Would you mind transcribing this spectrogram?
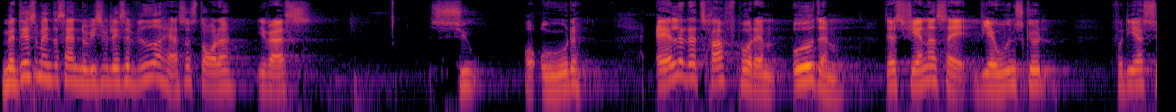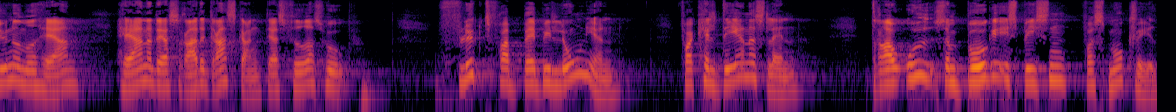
Men det, som er interessant nu, hvis vi læser videre her, så står der i vers 7 og 8. Alle, der traf på dem, åd dem. Deres fjender sagde, vi er uden skyld, for de har syndet mod Herren. Herren er deres rette græsgang, deres fædres håb. Flygt fra Babylonien, fra Kaldæernes land, Drag ud som bukke i spidsen for småkvæd.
